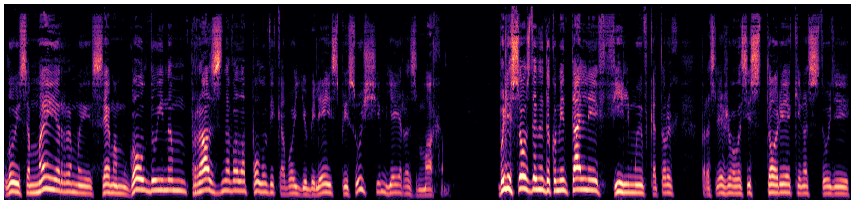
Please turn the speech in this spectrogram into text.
Луисом Мейером и Сэмом Голдуином, праздновала полувековой юбилей с присущим ей размахом. Были созданы документальные фильмы, в которых прослеживалась история киностудии.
